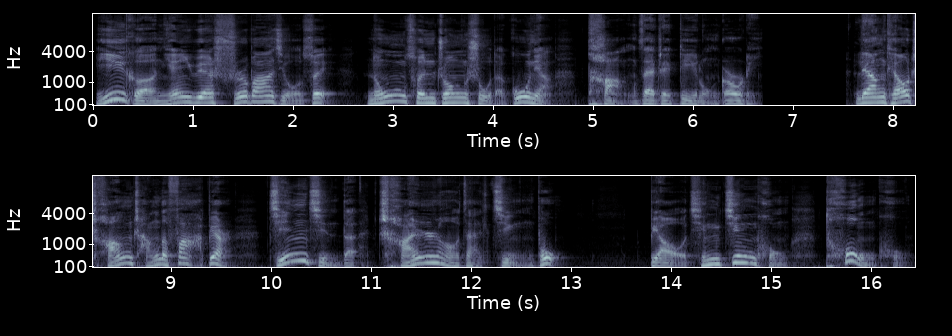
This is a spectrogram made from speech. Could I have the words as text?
一个年约十八九岁、农村装束的姑娘躺在这地垄沟里，两条长长的发辫紧紧地缠绕在颈部，表情惊恐。痛苦。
